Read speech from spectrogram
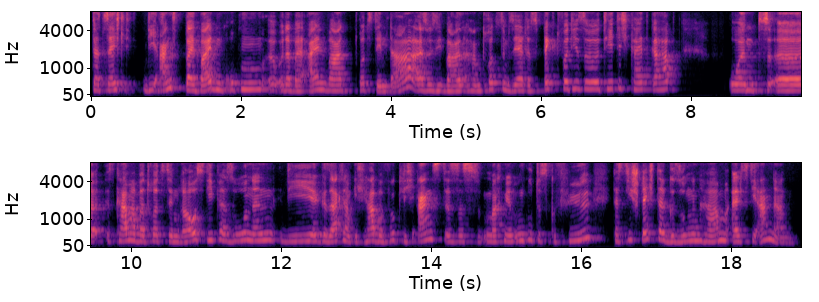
tatsächlich, die Angst bei beiden Gruppen äh, oder bei allen war trotzdem da. Also sie war, haben trotzdem sehr Respekt vor diese Tätigkeit gehabt. Und äh, es kam aber trotzdem raus, die Personen, die gesagt haben, ich habe wirklich Angst, es ist, macht mir ein ungutes Gefühl, dass die schlechter gesungen haben als die anderen.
